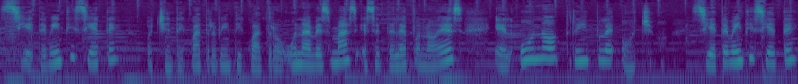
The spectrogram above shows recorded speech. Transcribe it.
727 8424 Una vez más, ese teléfono es el 1 727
